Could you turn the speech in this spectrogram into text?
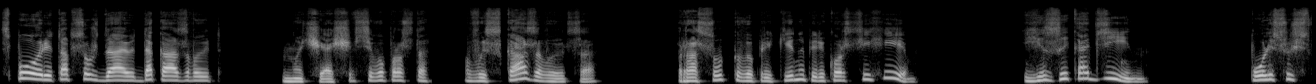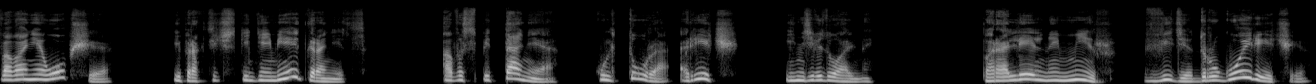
спорят, обсуждают, доказывают, но чаще всего просто высказываются рассудка вопреки наперекор стихиям. Язык один, поле существования общее и практически не имеет границ, а воспитание культура, речь индивидуальны. Параллельный мир в виде другой речи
